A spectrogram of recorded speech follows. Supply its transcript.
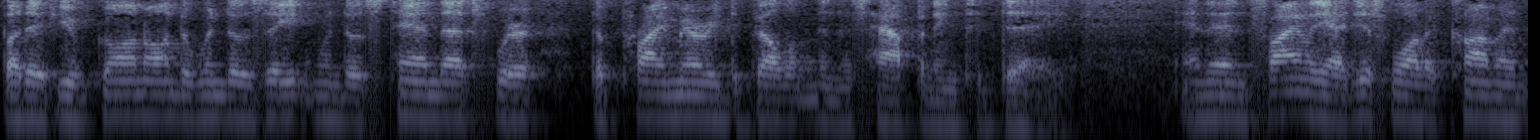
But if you've gone on to Windows 8 and Windows 10, that's where the primary development is happening today. And then finally, I just want to comment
